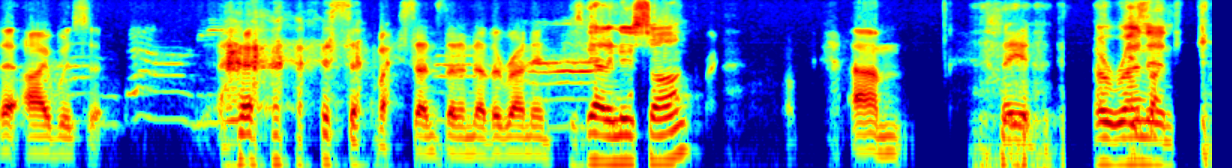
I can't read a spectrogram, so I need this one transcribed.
that I was. so my son's done another run in. He's got a new song. Um, they had a run in.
